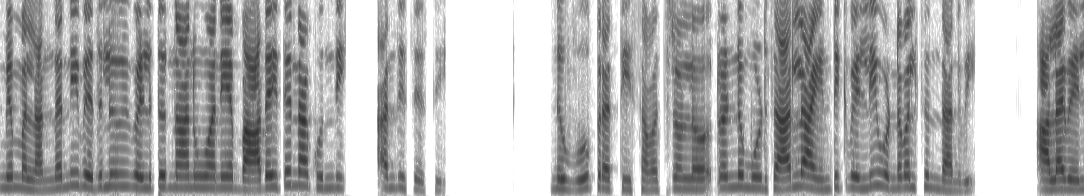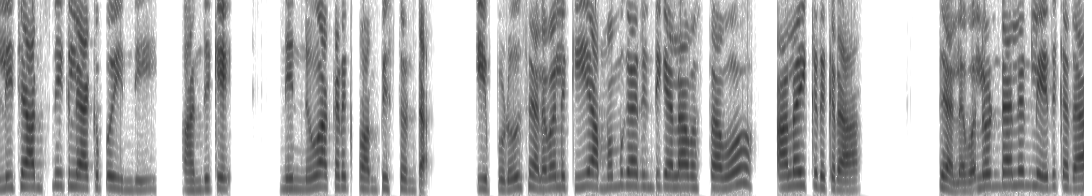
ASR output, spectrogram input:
మిమ్మల్ని అందరినీ వెదిలి వెళుతున్నాను అనే బాధ అయితే నాకుంది అంది శశి నువ్వు ప్రతి సంవత్సరంలో రెండు మూడు సార్లు ఆ ఇంటికి వెళ్ళి ఉండవలసిన దానివి అలా వెళ్ళి ఛాన్స్ నీకు లేకపోయింది. అందుకే నిన్ను అక్కడికి పంపిస్తుంటా. ఇప్పుడు సెలవులకి అమ్మమ్మ గారింటికి ఎలా వస్తావో అలా ఇక్కడికి రా. సెలవులు ఉండాలని లేదు కదా.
